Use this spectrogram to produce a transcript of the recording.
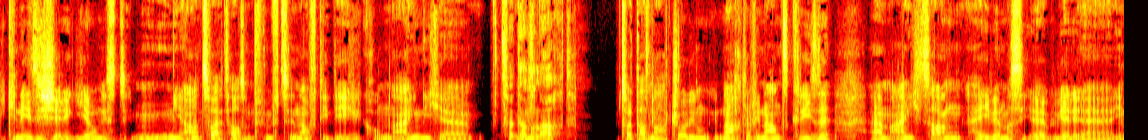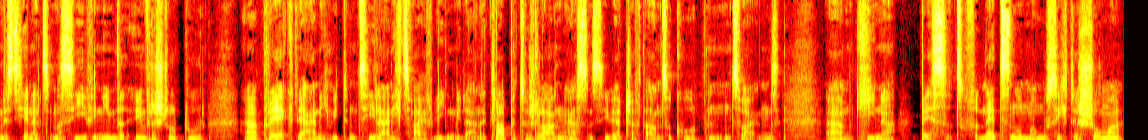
die chinesische Regierung ist im Jahr 2015 auf die Idee gekommen, eigentlich äh, 2008. 2008, Entschuldigung, nach der Finanzkrise ähm, eigentlich sagen, hey, wir, äh, wir äh, investieren jetzt massiv in Infra Infrastrukturprojekte, äh, eigentlich mit dem Ziel, eigentlich zwei Fliegen mit einer Klappe zu schlagen. Erstens die Wirtschaft anzukurbeln und zweitens ähm, China besser zu vernetzen. Und man muss sich das schon mal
